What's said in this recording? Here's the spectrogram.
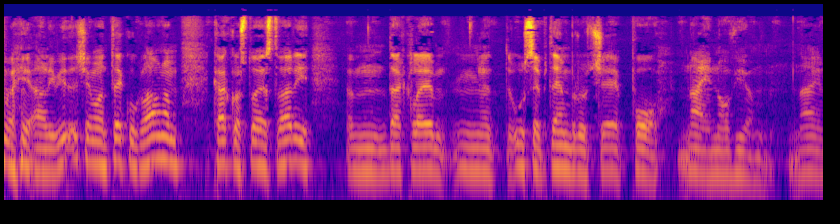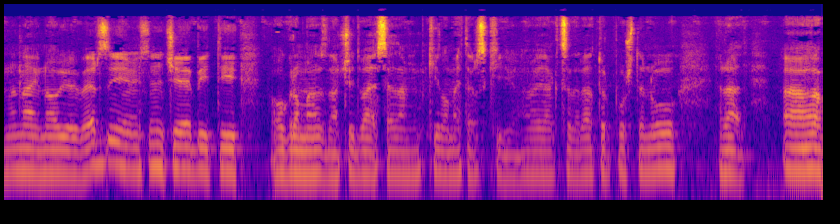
ovaj, ali vidjet ćemo tek uglavnom kako stoje stvari. Mm, Dakle, mm, u septembru će po najnovijom, naj, najnovijoj verziji, mislim da će biti ogroman, znači 27 kilometarski ovaj, akcelerator pušten u rad. A,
